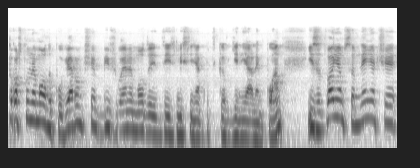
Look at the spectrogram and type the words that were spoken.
просто не мога да повярвам, че бивш военен може да, да измисли някакъв такъв гениален план. И затова имам съмнение, че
